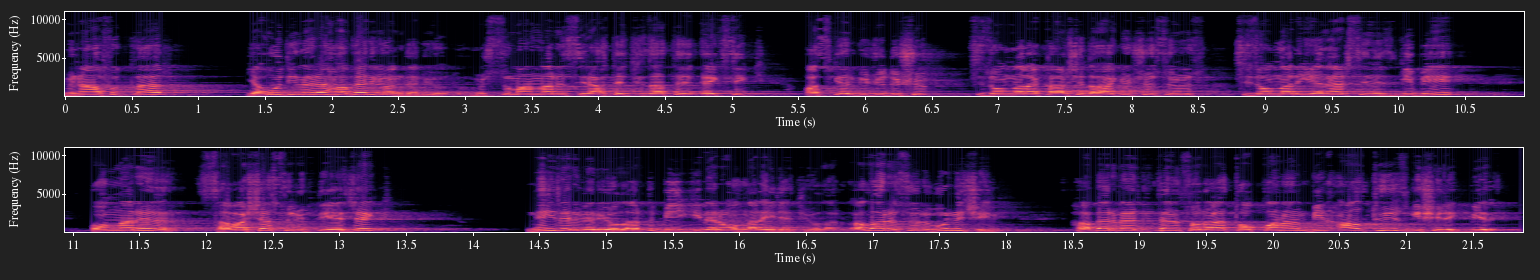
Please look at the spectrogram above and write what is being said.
münafıklar Yahudilere haber gönderiyordu. Müslümanların silah teçhizatı eksik, asker gücü düşük, siz onlara karşı daha güçlüsünüz, siz onları yenersiniz gibi onları savaşa sürükleyecek neyleri veriyorlardı? Bilgileri onlara iletiyorlardı. Allah Resulü bunun için haber verdikten sonra toplanan 1600 kişilik bir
